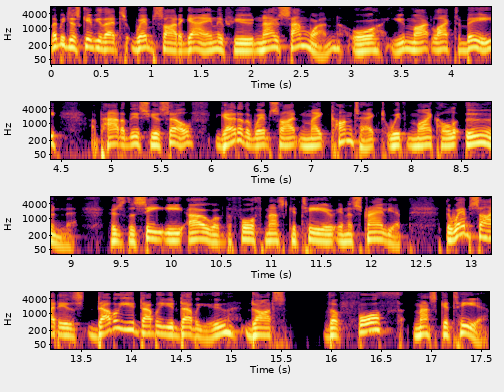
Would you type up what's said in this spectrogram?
Let me just give you that website again. If you know someone or you might like to be a part of this yourself, go to the website and make contact with Michael Oon, who's the CEO of the Fourth Musketeer in Australia. The website is www the Fourth Musketeer.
